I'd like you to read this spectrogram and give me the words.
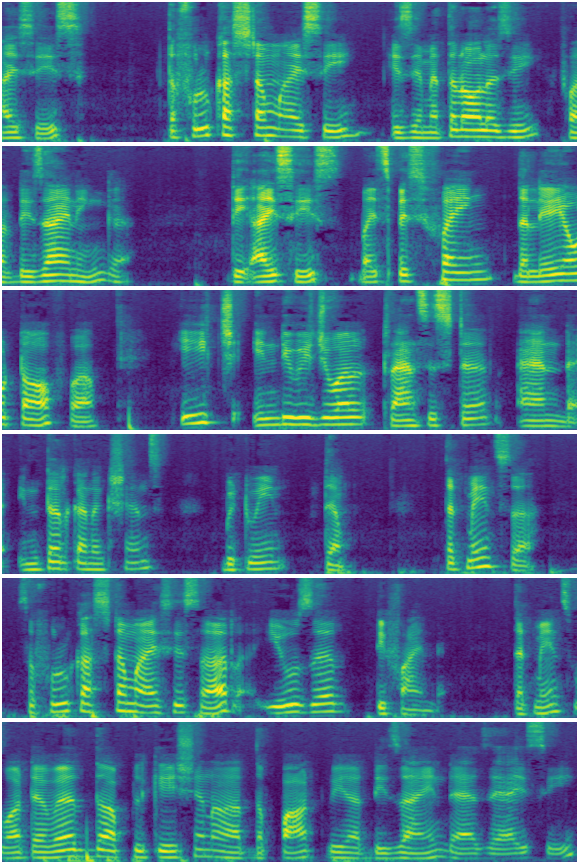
ICs the full custom IC is a methodology for designing the ICs by specifying the layout of uh, each individual transistor and interconnections between them. That means uh, so full custom ICs are user defined. That means whatever the application or the part we are designed as a IC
